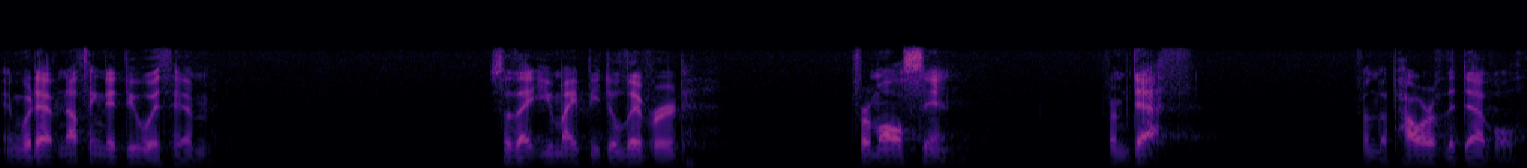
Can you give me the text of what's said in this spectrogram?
and would have nothing to do with him, so that you might be delivered from all sin, from death, from the power of the devil,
